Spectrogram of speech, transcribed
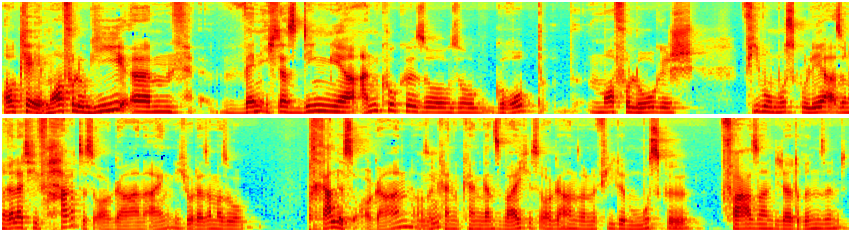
Okay, Morphologie. Ähm, wenn ich das Ding mir angucke, so, so grob morphologisch, fibromuskulär, also ein relativ hartes Organ eigentlich, oder sagen wir so pralles Organ, also Mhm. kein, kein ganz weiches Organ, sondern viele Muskelfasern, die da drin sind.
